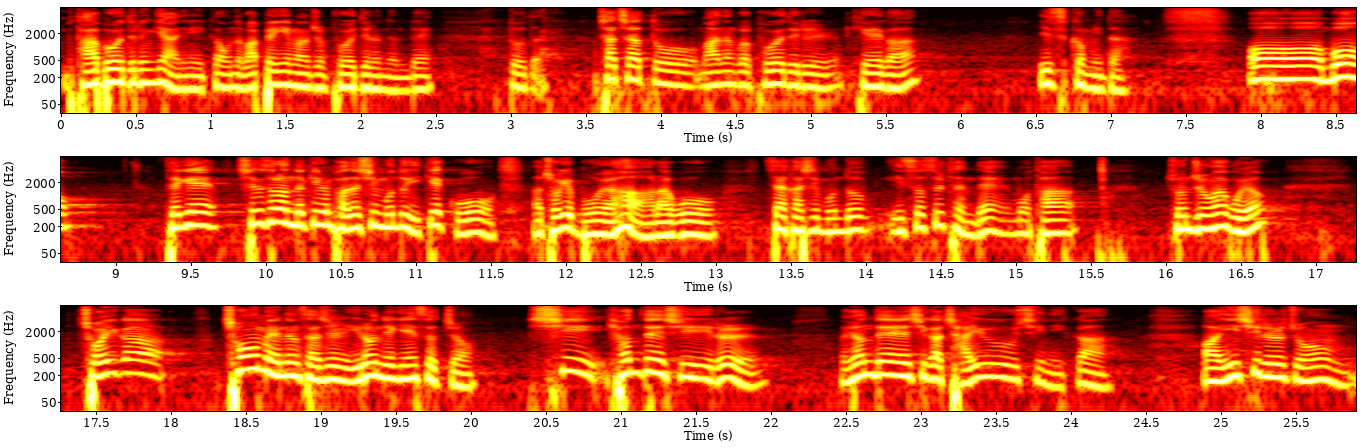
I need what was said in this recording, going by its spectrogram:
뭐다 보여드린 게 아니니까 오늘 맛배기만 좀 보여드렸는데 또 나- 차차 또 많은 걸 보여드릴 기회가 있을 겁니다. 어 뭐 되게 신선한 느낌을 받으신 분도 있겠고 아 저게 뭐야라고 생각하신 분도 있었을 텐데 뭐 다 존중하고요. 저희가 처음에는 사실 이런 얘기 했었죠. 시 현대시를 현대시가 자유시니까 아 이 시를 좀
